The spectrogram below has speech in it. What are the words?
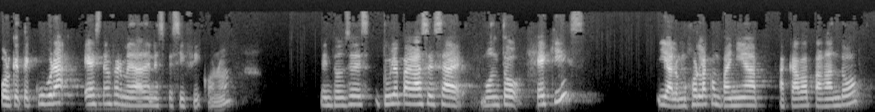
porque te cubra esta enfermedad en específico, ¿no? Entonces, tú le pagas ese monto X y a lo mejor la compañía acaba pagando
